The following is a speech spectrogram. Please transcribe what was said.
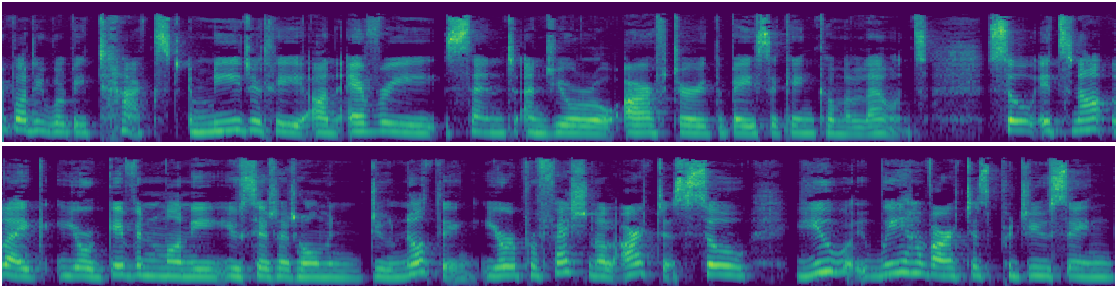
everybody will be taxed immediately on every cent and euro after the basic income allowance. So it's not like you're given money, you sit at home and do nothing. You're a professional artist. So you we have artists producing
